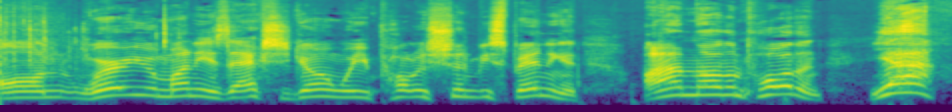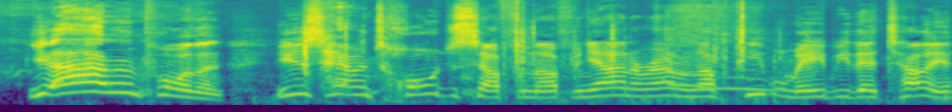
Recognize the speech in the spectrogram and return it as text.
on where your money is actually going, where you probably shouldn't be spending it. I'm not important. Yeah, you are important. You just haven't told yourself enough and you aren't around enough people maybe that tell you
